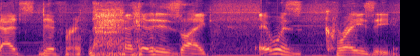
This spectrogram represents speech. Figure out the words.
that's different. it is like it was crazy.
